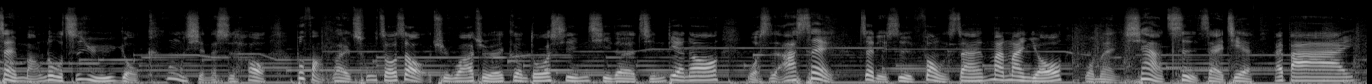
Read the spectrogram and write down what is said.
在忙碌之余有空闲的时候，不妨外出走走，去挖掘更多新奇的景点哦。我是阿 Say，这里是凤山慢慢游，我们下次再见，拜拜。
